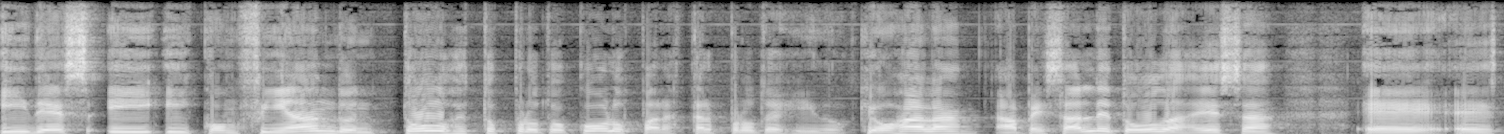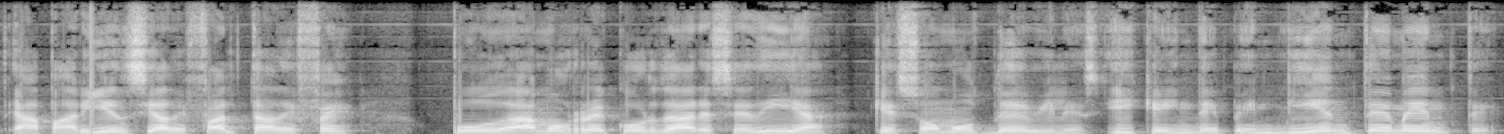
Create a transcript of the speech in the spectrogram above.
y, confiando en todos estos protocolos para estar protegidos. Que ojalá, a pesar de todas esas eh, apariencia de falta de fe, podamos recordar ese día que somos débiles y que independientemente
